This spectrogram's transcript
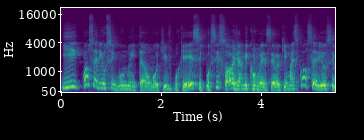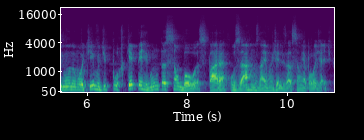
E qual seria o segundo então motivo? Porque esse por si só já me convenceu aqui, mas qual seria o segundo motivo de por que perguntas são boas para usarmos na evangelização e apologética?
